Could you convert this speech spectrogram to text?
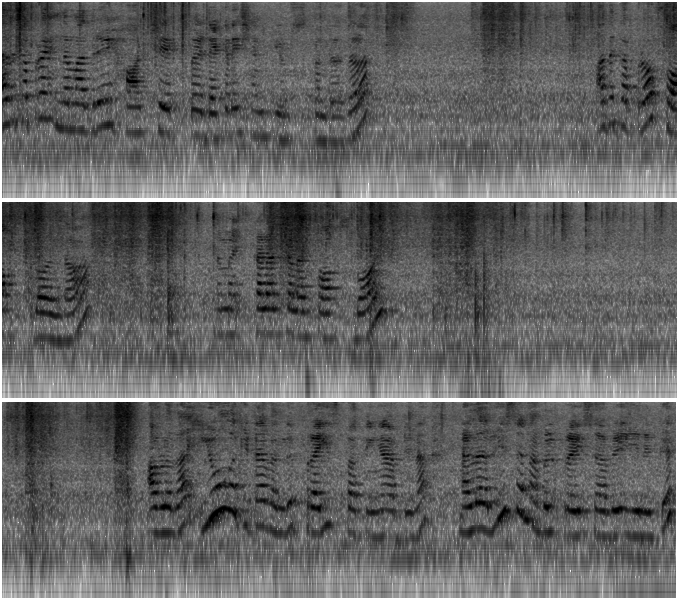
அதுக்கப்புறம் இந்த மாதிரி ஹார்ட் ஷேப் டெக்கரேஷனுக்கு யூஸ் பண்ணுறது அதுக்கப்புறம் ஃபாக்ஸ் பால் தான். நம்ம கலர் கலர் ஃபாக்ஸ் பால் அவ்வளோதான் இவங்க கிட்ட வந்து ப்ரைஸ் பார்த்தீங்க அப்படின்னா நல்ல ரீசனபிள் ப்ரைஸாகவே இருக்குது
